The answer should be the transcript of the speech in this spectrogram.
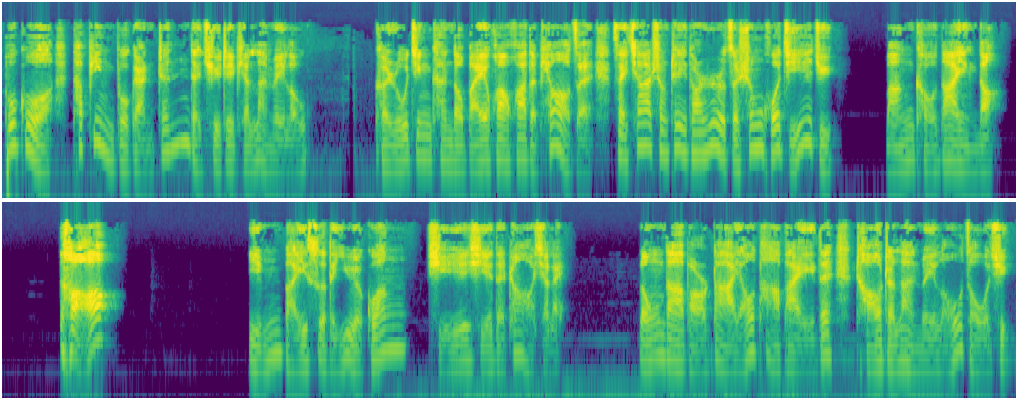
不过他并不敢真的去这片烂尾楼。可如今看到白花花的票子，再加上这段日子生活拮据，满口答应道：“好。”银白色的月光斜斜的照下来，龙大宝大摇大摆的朝着烂尾楼走去。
